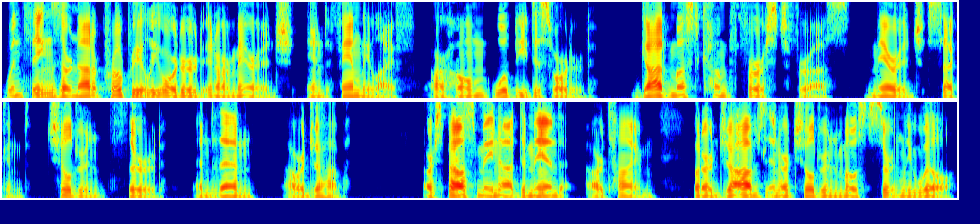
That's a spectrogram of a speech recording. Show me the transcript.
"When things are not appropriately ordered in our marriage and family life, our home will be disordered. God must come first for us, marriage second, children third, and then our job. Our spouse may not demand our time, but our jobs and our children most certainly will.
